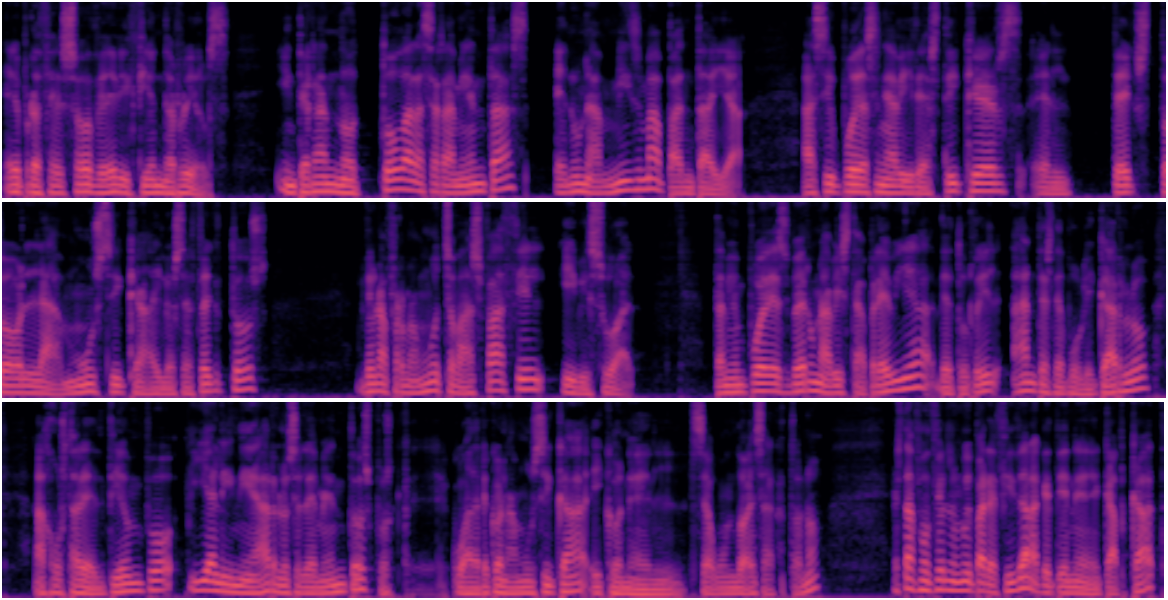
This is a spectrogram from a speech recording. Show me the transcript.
el proceso de edición de Reels integrando todas las herramientas en una misma pantalla. Así puedes añadir stickers, el texto, la música y los efectos de una forma mucho más fácil y visual. También puedes ver una vista previa de tu reel antes de publicarlo, ajustar el tiempo y alinear los elementos pues, que cuadre con la música y con el segundo exacto. Esta función es muy parecida a la que tiene CapCut,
